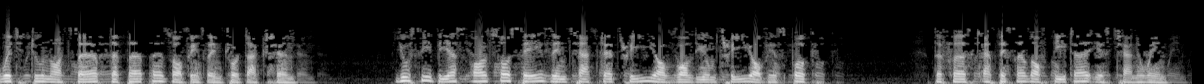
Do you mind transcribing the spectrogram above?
which do not serve the purpose of his introduction. Eusebius also says in chapter 3 of volume 3 of his book, The first epistle of Peter is genuine,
